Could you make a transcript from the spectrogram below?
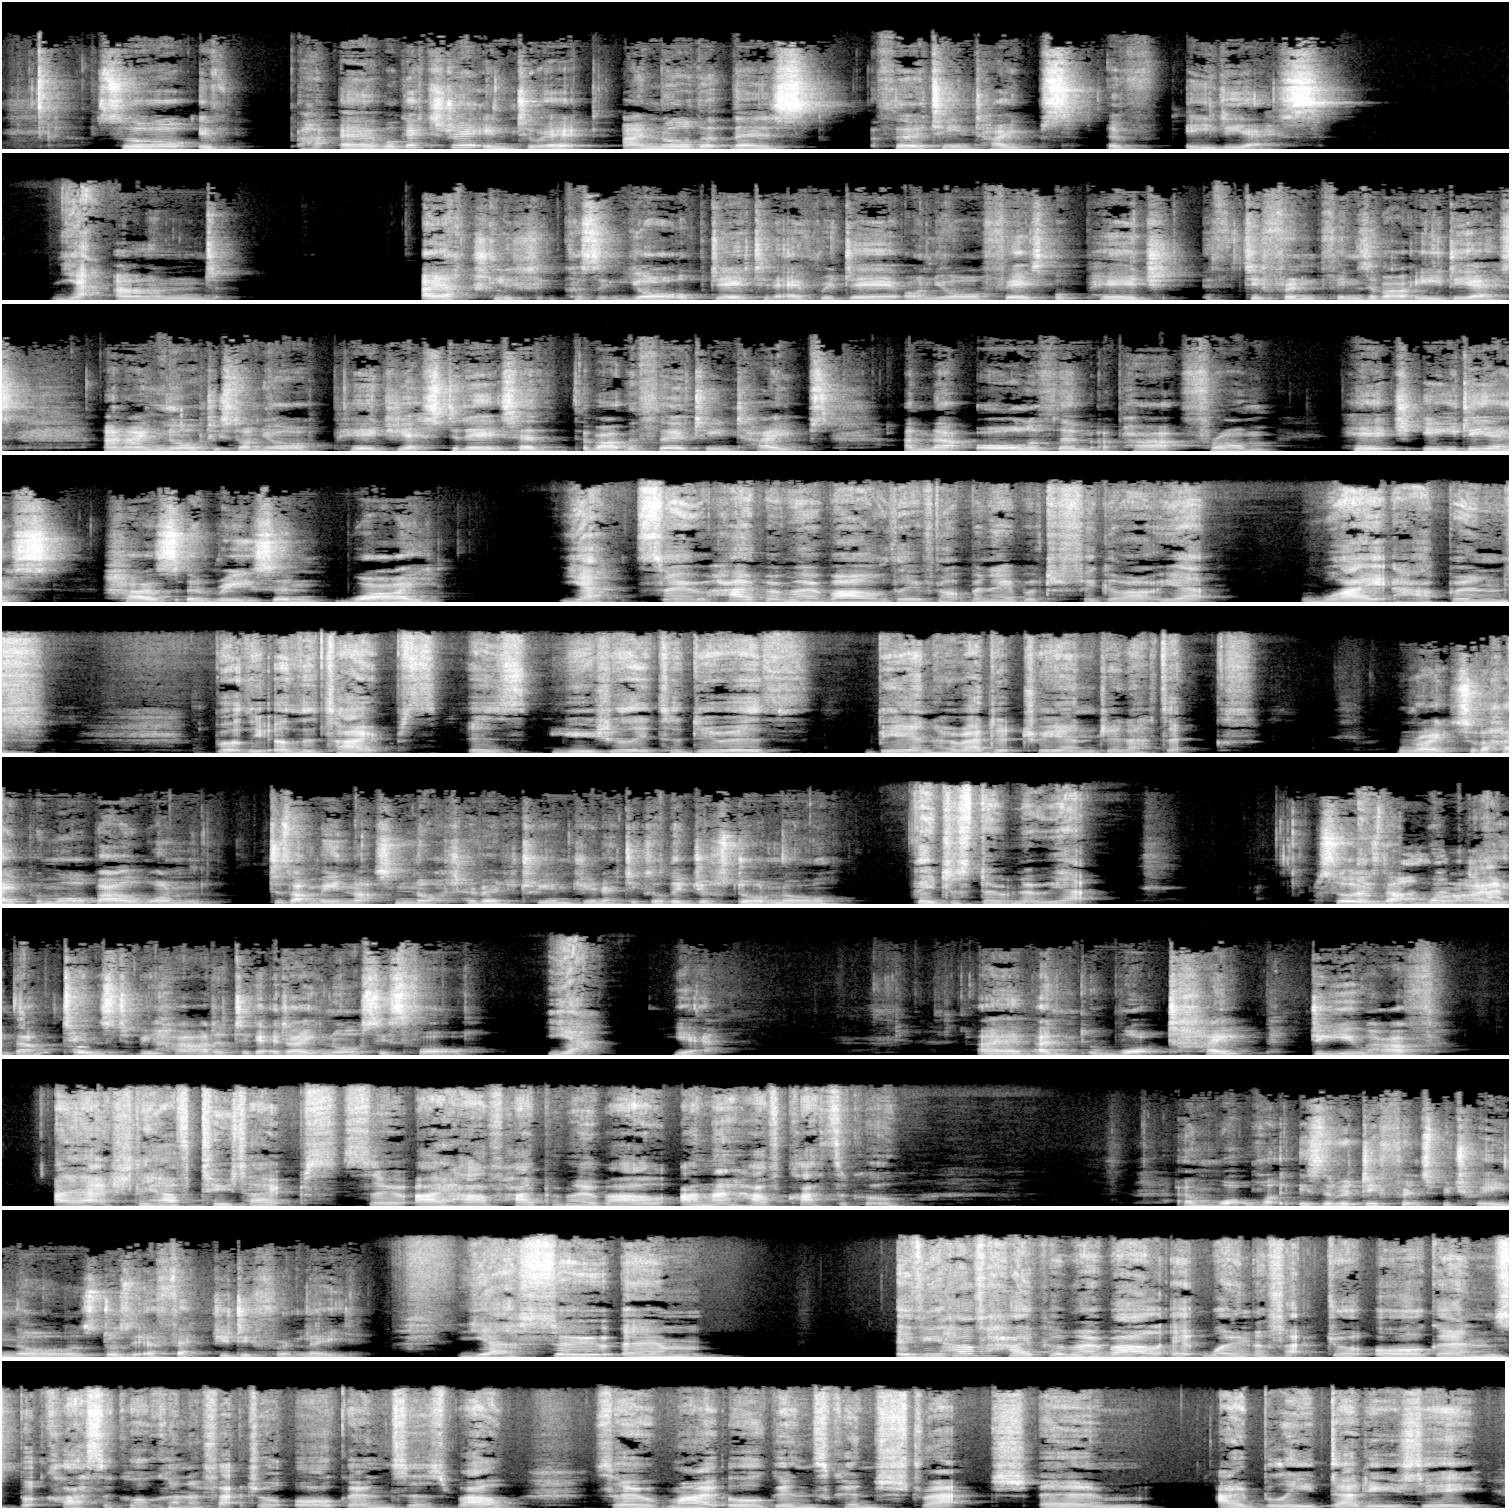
so if uh, we'll get straight into it. I know that there's 13 types of EDS, Yeah, and I actually because you're updating every day on your Facebook page different things about EDS, and I noticed on your page yesterday it said about the 13 types, and that all of them, apart from HEDS, has a reason why. yeah. So hypermobile, they've not been able to figure out yet why it happened, but the other types is usually to do with being hereditary and genetics. Right. So the hypermobile one, does that mean that's not hereditary and genetics, or they just don't know? They just don't know yet. So is that why that tends to be harder to get a diagnosis for? Yeah, Yeah. Um, and what type do you have? I actually have two types. So I have hypermobile and I have classical. And what, what is there a difference between those? Does it affect you differently? Yeah, so um, if you have hypermobile, it won't affect your organs, but classical can affect your organs as well. So my organs can stretch. Um, I bleed dead easy.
